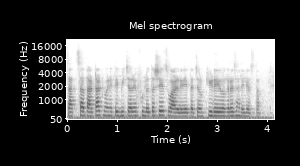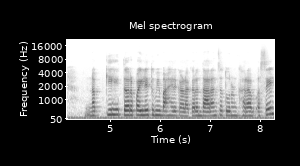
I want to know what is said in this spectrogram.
सात सात आठ आठ महिने ते बिचारे फुलं तसेच वाळलेले त्याच्यावर किडे वगैरे झालेले असतात. नक्की हे तर पहिले तुम्ही बाहेर काढा कारण दारांचं तोरण खराब असेल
